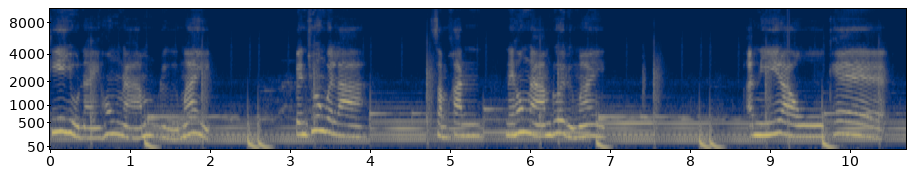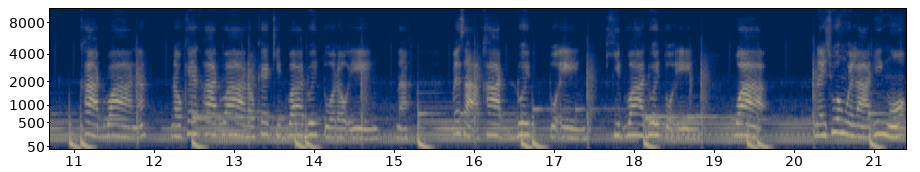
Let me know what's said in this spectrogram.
ที่อยู่ในห้องน้ำหรือไม่ เป็นช่วงเวลาสำคัญในห้องน้ำด้วยหรือไม่ อันนี้เราแค่คาดว่านะ เราแค่คาดว่าเราแค่คิดว่าด้วยตัวเราเองนะแม่สาคาดด้วยตัวเอง คิดว่าด้วยตัวเองว่า ในช่วงเวลาที่เงาะ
